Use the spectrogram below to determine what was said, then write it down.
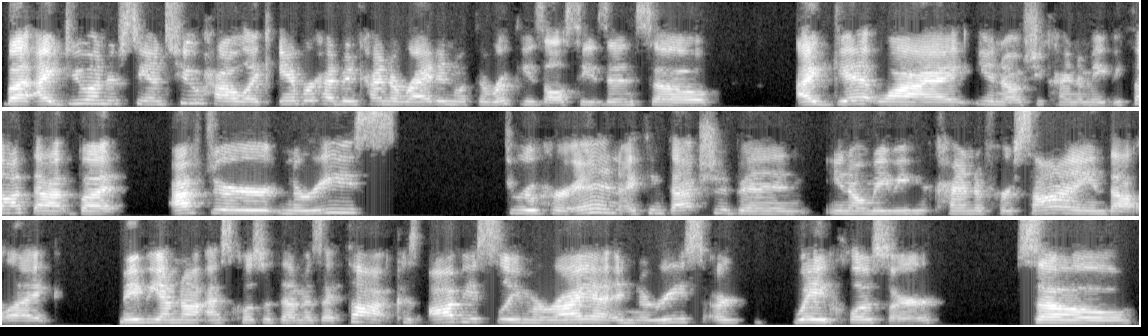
But I do understand too how, like, Amber had been kind of riding with the rookies all season. So I get why, you know, she kind of maybe thought that. But after Nurys threw her in, I think that should have been, you know, maybe kind of her sign that, like, maybe I'm not as close with them as I thought because obviously Moriah and Nurys are way closer. So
